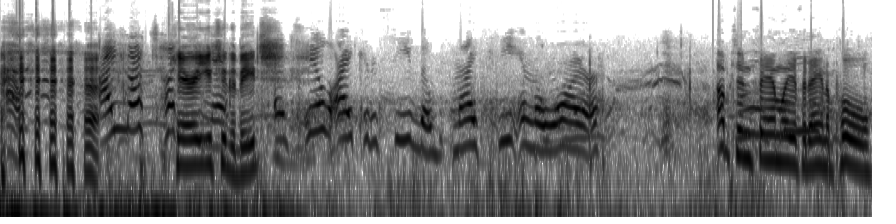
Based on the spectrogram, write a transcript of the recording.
out. I'm not touching Carry you to the beach. until I can see the my feet in the water. Upton family, if it ain't a pool,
